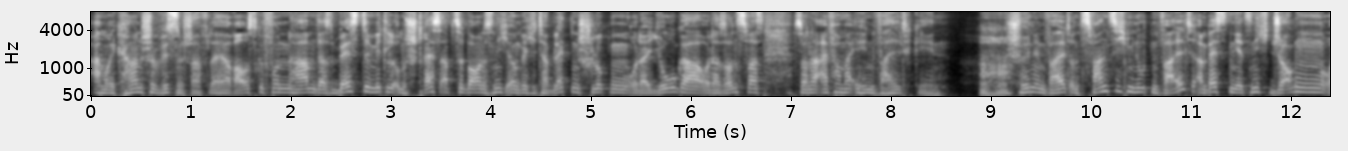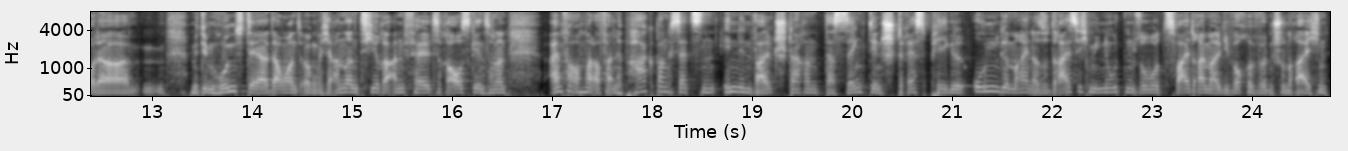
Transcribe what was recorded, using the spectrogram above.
amerikanische Wissenschaftler herausgefunden haben, das beste Mittel, um Stress abzubauen, ist nicht irgendwelche Tabletten schlucken oder Yoga oder sonst was, sondern einfach mal in den Wald gehen. Aha. Schön in Wald und 20 Minuten Wald. Am besten jetzt nicht joggen oder mit dem Hund, der dauernd irgendwelche anderen Tiere anfällt, rausgehen, sondern einfach auch mal auf eine Parkbank setzen, in den Wald starren. Das senkt den Stresspegel ungemein. Also 30 Minuten, so zwei, dreimal die Woche würden schon reichen.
